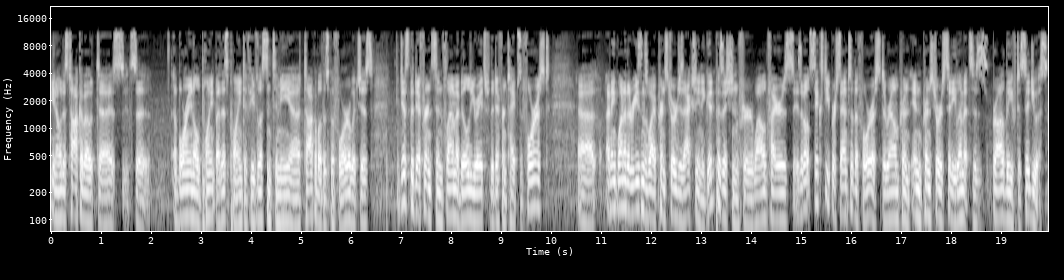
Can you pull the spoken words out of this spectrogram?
you know just talk about uh, it's, it's a a boring old point by this point if you've listened to me uh, talk about this before, which is just the difference in flammability rates for the different types of forest. Uh, I think one of the reasons why Prince George is actually in a good position for wildfires is about 60% of the forest around in Prince George city limits is broadleaf deciduous.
